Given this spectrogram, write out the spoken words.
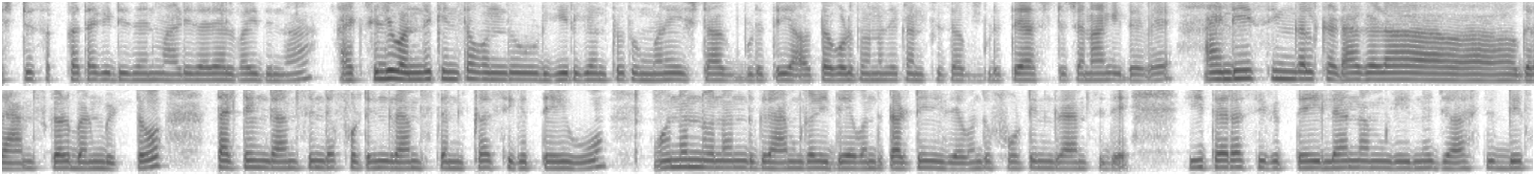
ಎಷ್ಟು ಸಖತ್ತಾಗಿ ಡಿಸೈನ್ ಮಾಡಿದ್ದಾರೆ ಅಲ್ವಾ ಇದನ್ನ? ಆಕ್ಚುಲಿ ಒಂದಕ್ಕಿಂತ ಒಂದು ಹುಡುಗಿರಿಗಂತೂ ತುಂಬಾನೇ ಇಷ್ಟ ಆಗಿಬಿಡುತ್ತೆ. ಯಾವ ತಗೊಳ್ಳೋದು ಅನ್ನೋದೇ ಕನ್ಫ್ಯೂಸ್ ಆಗ್ಬಿಡುತ್ತೆ. ಅಷ್ಟು ಚೆನ್ನಾಗಿದ್ದಾವೆ ಆ್ಯಂಡ್ ಈ ಸಿಂಗಲ್ ಕಡಗಳ ಗ್ರಾಮ್ಸ್ಗಳು ಬಂದ್ಬಿಟ್ಟು ತರ್ಟೀನ್ ಗ್ರಾಮ್ಸಿಂದ ಫೋರ್ಟೀನ್ ಗ್ರಾಮ್ಸ್ ತನಕ ಸಿಗುತ್ತೆ ಇವು. ಒಂದೊಂದು ಒಂದೊಂದು ಗ್ರಾಮ್ಗಳಿದೆ ಒಂದು ತರ್ಟೀನ್ ಇದೆ, ಒಂದು ಫೋರ್ಟೀನ್ ಗ್ರಾಮ್ಸ್ ಇದೆ. ಈ ಥರ ಸಿಗುತ್ತೆ. ಇಲ್ಲ, ನಮಗೆ ಇನ್ನೂ ಜಾಸ್ತಿ ಬೇಕು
